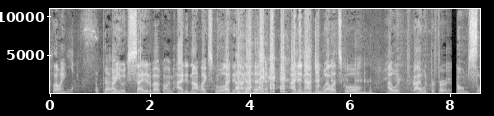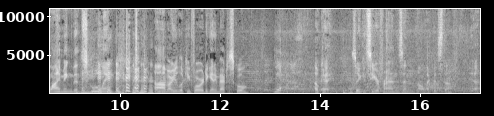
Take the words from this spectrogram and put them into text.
Chloe. Yes. Okay. Are you excited about going? I did not like school. I did not. I did not do well at school. I would. I would prefer home sliming than schooling. um, are you looking forward to getting back to school? Yes. Okay, so you can see your friends and all that good stuff. Yeah.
